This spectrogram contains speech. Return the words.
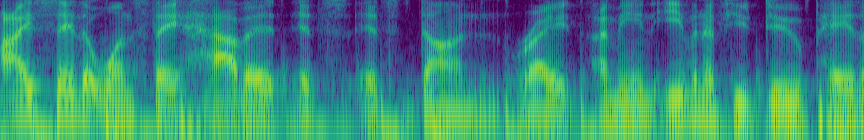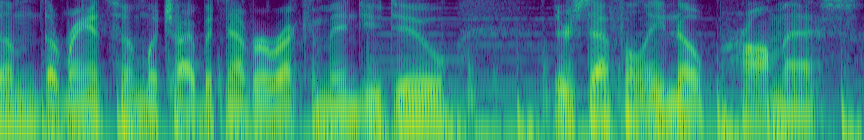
I say that once they have it, it's it's done, right? I mean, even if you do pay them the ransom, which I would never recommend you do, there's definitely no promise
